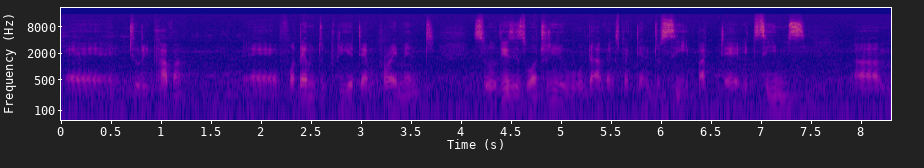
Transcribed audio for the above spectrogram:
uh, to recover, for them to create employment. So this is what really we would have expected to see. But it seems um,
